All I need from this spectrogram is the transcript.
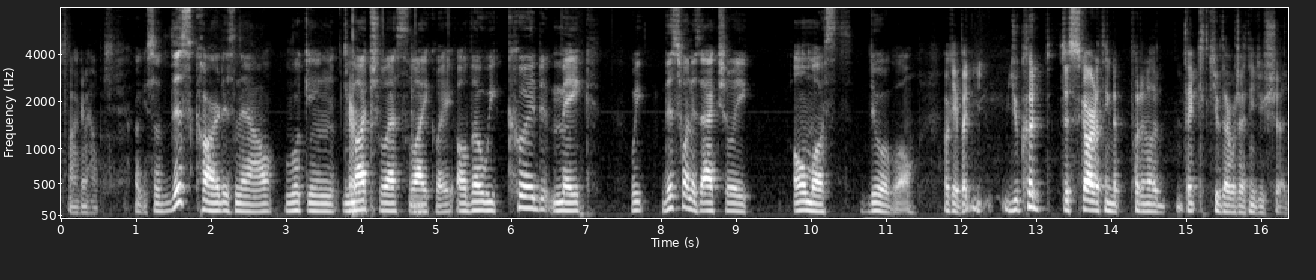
It's not going to help us. Okay, so this card is now looking Terrible. much less mm-hmm. likely. Although we could make we this one is actually almost doable. Okay, but you, you could discard a thing to put another think cube there, which I think you should.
